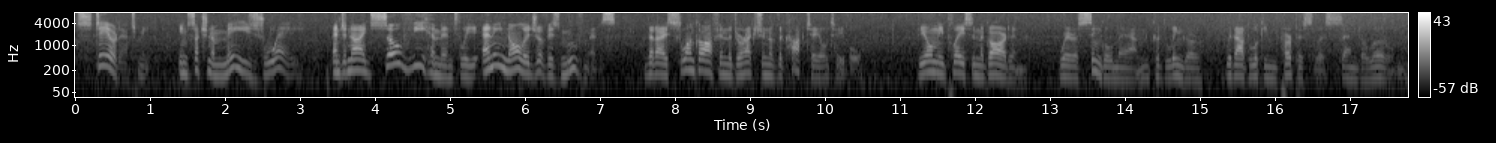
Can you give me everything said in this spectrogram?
stared at me in such an amazed way and denied so vehemently any knowledge of his movements that I slunk off in the direction of the cocktail table, the only place in the garden where a single man could linger without looking purposeless and alone.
